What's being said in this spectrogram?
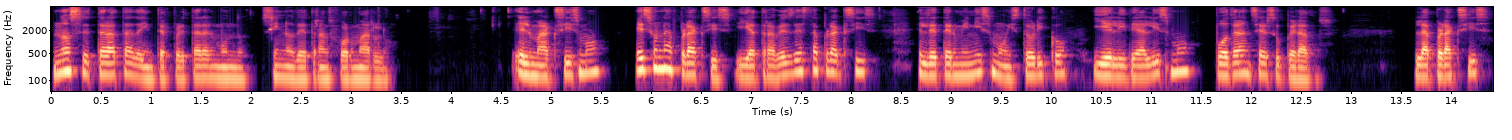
no se trata de interpretar el mundo, sino de transformarlo. El marxismo es una praxis y a través de esta praxis el determinismo histórico y el idealismo podrán ser superados. La praxis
